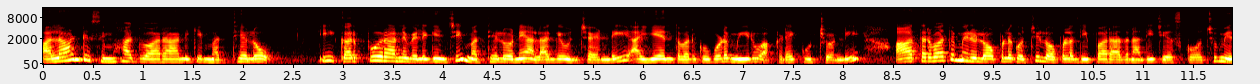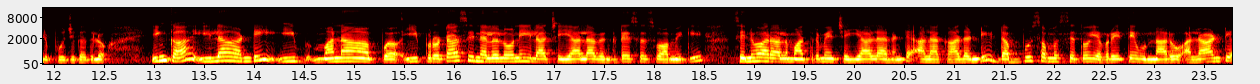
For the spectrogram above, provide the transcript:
అలాంటి సింహద్వారానికి మధ్యలో ఈ కర్పూరాన్ని వెలిగించి మధ్యలోనే అలాగే ఉంచండి. అయ్యేంత వరకు కూడా మీరు అక్కడే కూర్చోండి. ఆ తర్వాత మీరు లోపలికి వచ్చి లోపల దీపారాధన అది చేసుకోవచ్చు మీరు పూజ గదిలో. ఇంకా ఇలా అండి ఈ మన ఈ ప్రొటాసి నెలలోనే ఇలా చేయాలా వెంకటేశ్వర స్వామికి? శనివారాలు మాత్రమే చేయాలా అని అంటే అలా కాదండి. డబ్బు సమస్యతో ఎవరైతే ఉన్నారో అలాంటి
